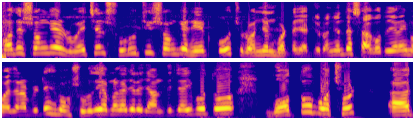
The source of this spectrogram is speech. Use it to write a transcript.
আমাদের সঙ্গে রয়েছেন সুরুচির সঙ্গে হেড কোচ রঞ্জন ভট্টাচার্য। রঞ্জন দা, স্বাগত জানাই ময়দান আপডেটে এবং শুরুতেই আপনার কাছে জানতে চাইব তো, গত বছর আজ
